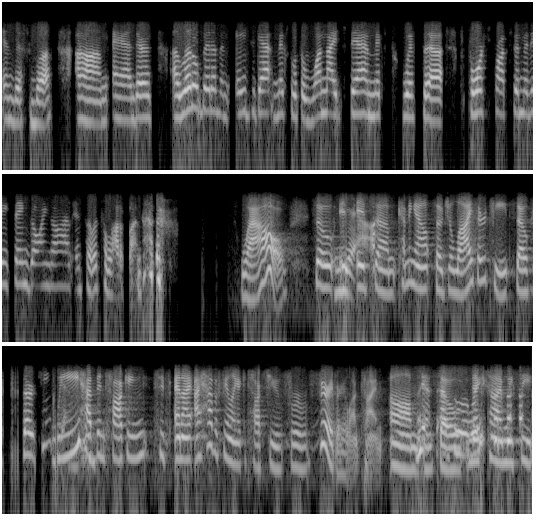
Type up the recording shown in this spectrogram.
in this book. Um, and there's a little bit of an age gap mixed with a one night stand, mixed with the forced proximity thing going on, and so it's a lot of fun. Wow. So it, Yeah. it's um, coming out so July 13th. So Thirteen. we have been talking to, and I, I have a feeling I could talk to you for a very, very long time. Um, Yes, and so absolutely. next time we see,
